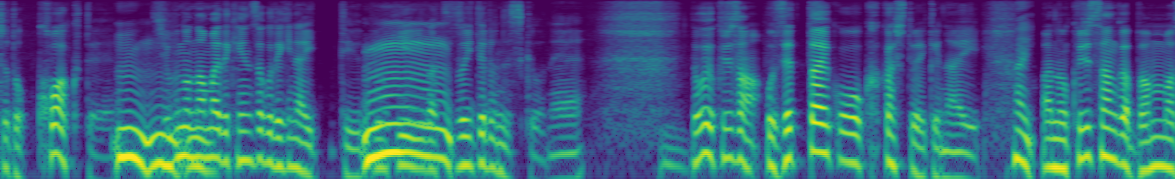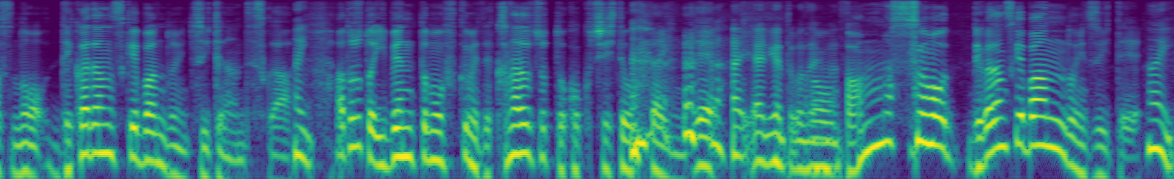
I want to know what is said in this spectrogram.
ちょっと怖くて、うんうんうん。自分の名前で検索できないっていう時が続いてるんですけどね。でこれ久慈さんこれ絶対こう書かしてはいけない。はい。あの久慈さんがバンマスのデカダンスケバンドについてなんですが、はい。あとちょっとイベントも含めて必ずちょっと告知しておきたいんで はいありがとうあございます。のバンマスのデカダンスケバンドについてはい。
